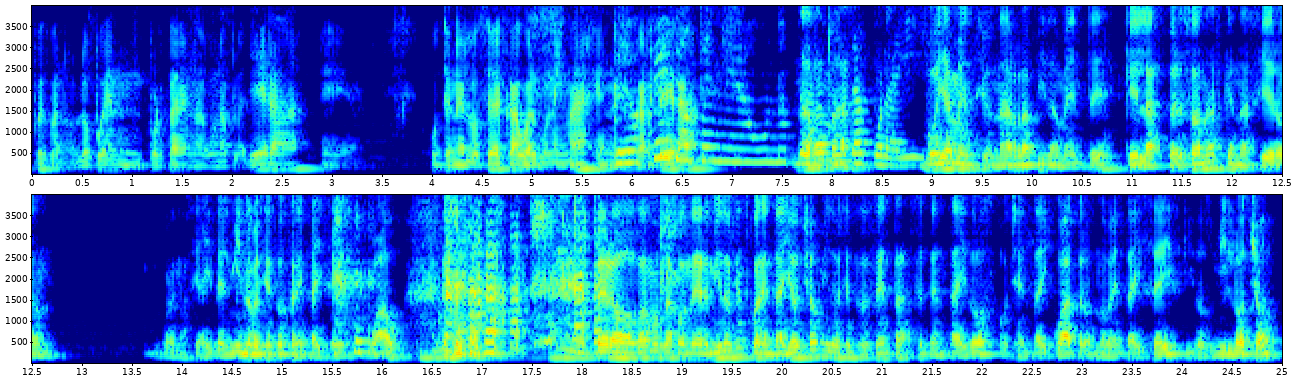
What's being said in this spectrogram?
pues bueno, lo pueden portar en alguna playera eh, o tenerlo cerca o alguna imagen en su Creo que cartera. yo tenía una Nada más por ahí. Voy a mencionar rápidamente que las personas que nacieron, bueno, si hay del 1936, wow. Pero vamos a poner 1948, 1960, 72, 84, 96 y 2008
